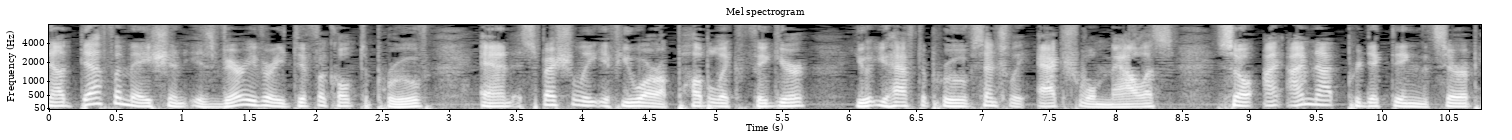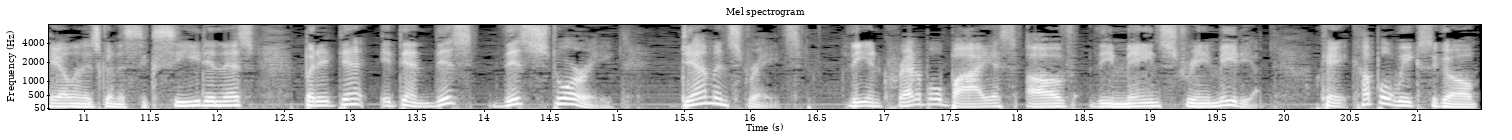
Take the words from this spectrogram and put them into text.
Now, defamation is very, very difficult to prove, and especially if you are a public figure, you, you have to prove essentially actual malice. So I, I'm not predicting that Sarah Palin is going to succeed in this, but it, de- it then this this story demonstrates the incredible bias of the mainstream media. Okay, a couple weeks ago,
